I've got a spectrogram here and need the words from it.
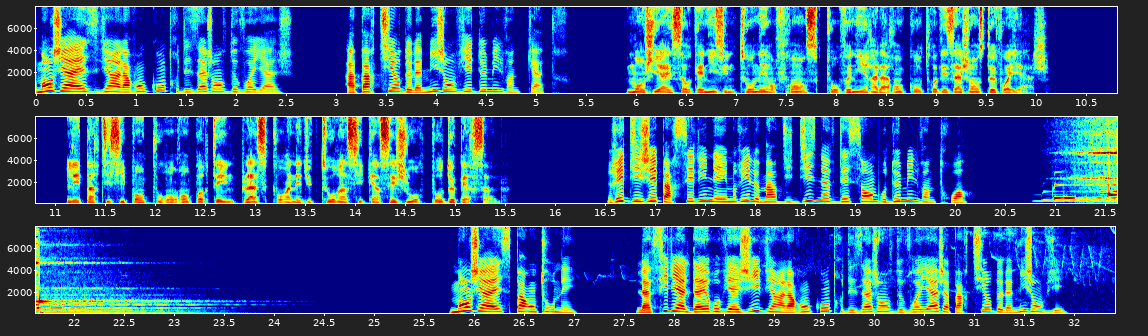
Manger AS vient à la rencontre des agences de voyage. À partir de la mi-janvier 2024. Mangiaes organise une tournée en France pour venir à la rencontre des agences de voyage. Les participants pourront remporter une place pour un éductour ainsi qu'un séjour pour deux personnes. Rédigé par Céline et Emery le mardi 19 décembre 2023. Manger AS part en tournée. La filiale d'Aéroviagie vient à la rencontre des agences de voyage à partir de la mi-janvier.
